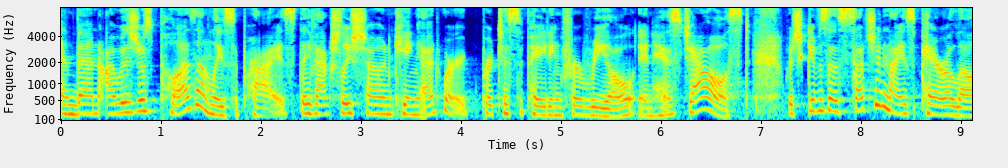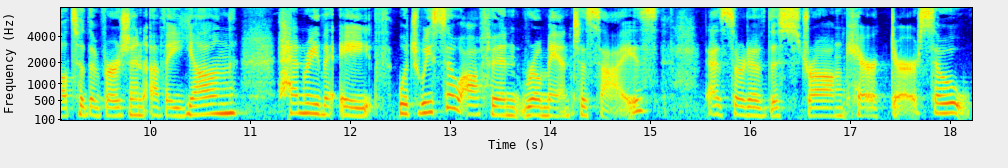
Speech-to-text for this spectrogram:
And then I was just pleasantly surprised. They've actually shown King Edward participating for real in his joust, which gives us such a nice parallel to the version of a young Henry VIII, which we so often romanticize as sort of the strong character. So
